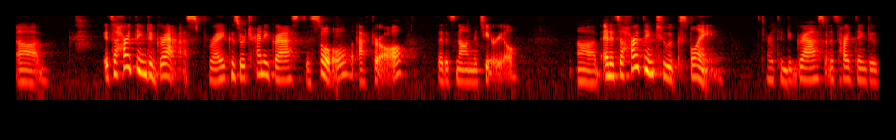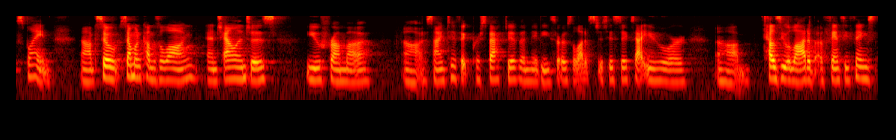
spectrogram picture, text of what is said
Um, it's a hard thing to grasp, right? Because we're trying to grasp the soul, after all, that it's non material. Um, and it's a hard thing to explain. It's a hard thing to grasp, and it's a hard thing to explain. Um, so someone comes along and challenges you from a, a, scientific perspective and maybe throws a lot of statistics at you or um, tells you a lot of, of fancy things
